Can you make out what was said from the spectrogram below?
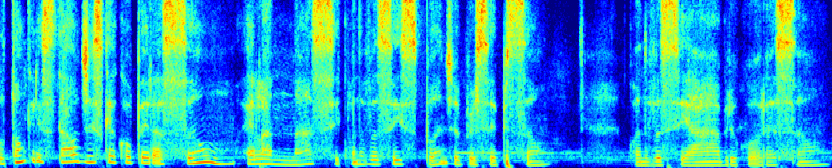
O tom cristal diz que a cooperação, ela nasce quando você expande a percepção, quando você abre o coração,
